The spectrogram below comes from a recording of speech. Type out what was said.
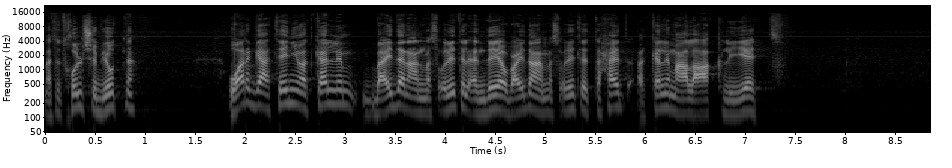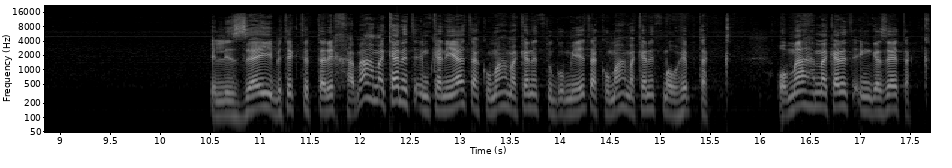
ما تدخلش بيوتنا. وارجع تاني واتكلم بعيدا عن مسؤولية الأندية وبعيدا عن مسؤولية الاتحاد أتكلم على عقليات. اللي إزاي بتكتب تاريخها مهما كانت إمكانياتك ومهما كانت نجوميتك ومهما كانت موهبتك ومهما كانت إنجازاتك.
